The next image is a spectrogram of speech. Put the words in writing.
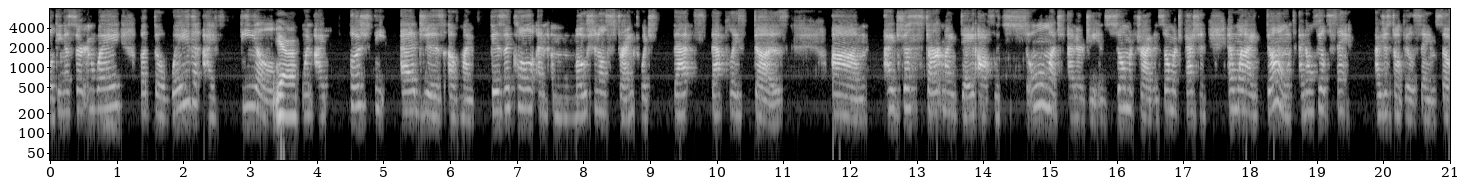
looking a certain way, but the way that I feel yeah. when I push the edges of my physical and emotional strength, which that's that place does. Um, I just start my day off with so much energy and so much drive and so much passion. And when I don't, I don't feel the same. I just don't feel the same. So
